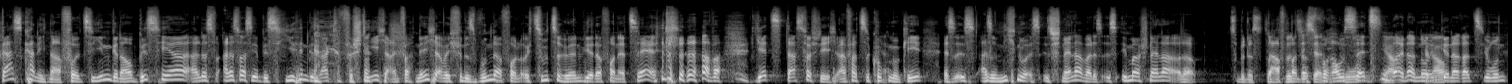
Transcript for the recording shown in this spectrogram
Das kann ich nachvollziehen. Genau, bisher, alles, alles was ihr bis hierhin gesagt habt, verstehe ich einfach nicht. Aber ich finde es wundervoll, euch zuzuhören, wie ihr davon erzählt. aber jetzt, das verstehe ich. Einfach zu gucken, okay, es ist, also nicht nur, es ist schneller, weil es ist immer schneller, oder Zumindest darf man das voraussetzen ja bei einer neuen genau. Generation.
